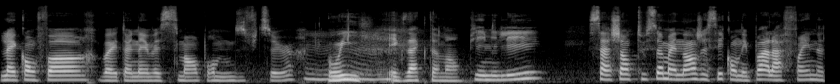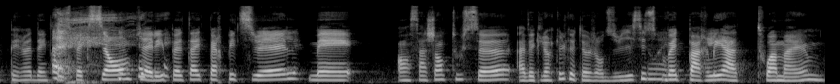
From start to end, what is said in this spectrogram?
L'inconfort va être un investissement pour nous du futur. Oui, exactement. Puis Émilie, sachant tout ça maintenant, je sais qu'on n'est pas à la fin de notre période d'introspection, puis elle est peut-être perpétuelle, mais en sachant tout ça, avec le recul que tu as aujourd'hui, si tu Ouais. pouvais te parler à toi-même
